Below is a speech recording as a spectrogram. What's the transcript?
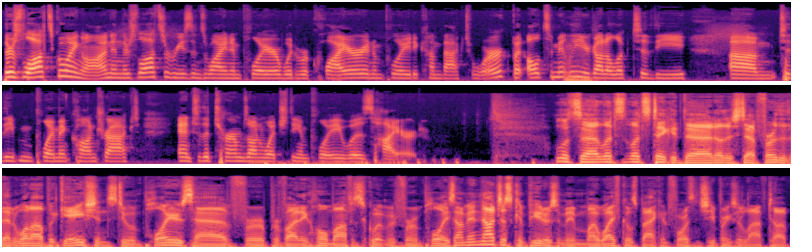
there's lots going on and there's lots of reasons why an employer would require an employee to come back to work but ultimately mm-hmm. you got to look to the um, to the employment contract and to the terms on which the employee was hired Let's uh, let's let's take it uh, another step further. Then, what obligations do employers have for providing home office equipment for employees? I mean, not just computers. I mean, my wife goes back and forth, and she brings her laptop,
